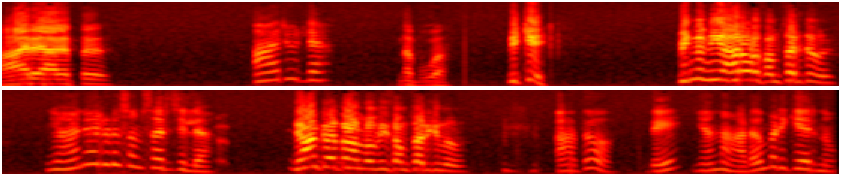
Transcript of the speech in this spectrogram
ആരാകത്ത് ആരുല്ല എന്നാ പോവാ. നിക്കേ. പിന്നെ നീ ആരോട് സംസാരിച്ചത്? ഞാൻ ആരോടും സംസാരിച്ചില്ല. ഞാൻ കേട്ടാണല്ലോ നീ സംസാരിക്കുന്നത്. അതോ? ദേ ഞാൻ നാടകം പഠിക്കായിരുന്നു.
